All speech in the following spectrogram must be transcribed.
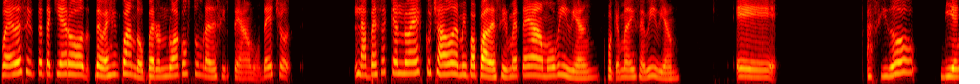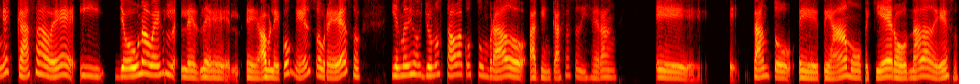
puede decirte te quiero de vez en cuando, pero no acostumbra a decir te amo. De hecho, las veces que lo he escuchado de mi papá decirme te amo, Vivian, porque me dice Vivian, eh, ha sido bien escasa, ¿ves? Y yo una vez le, eh, hablé con él sobre eso y él me dijo, yo no estaba acostumbrado a que en casa se dijeran eh, tanto eh, te amo, te quiero, nada de eso.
